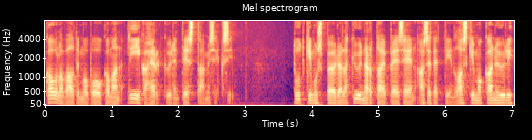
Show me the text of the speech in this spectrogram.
kaulavaltimopoukaman liikaherkkyyden testaamiseksi. Tutkimuspöydällä kyynärtaipeeseen asetettiin laskimokanyyli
